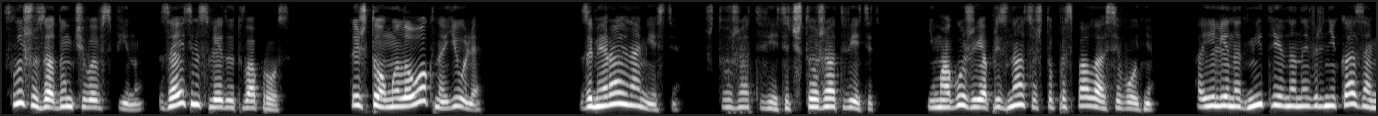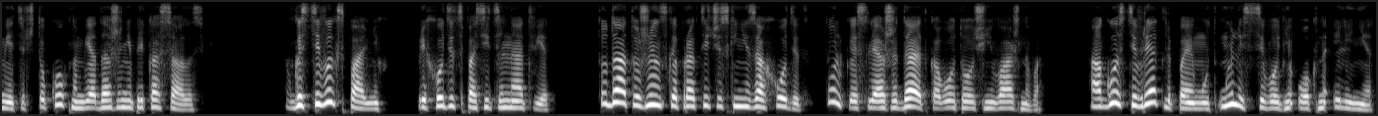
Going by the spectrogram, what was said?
Слышу задумчивое в спину. За этим следует вопрос. «Ты что, мыла окна, Юля?» Замираю на месте. Что же ответить, что же ответить? Не могу же я признаться, что проспала сегодня. А Елена Дмитриевна наверняка заметит, что к окнам я даже не прикасалась. В гостевых спальнях приходит спасительный ответ. Туда Тужинская практически не заходит, только если ожидает кого-то очень важного. А гости вряд ли поймут, мылись сегодня окна или нет.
